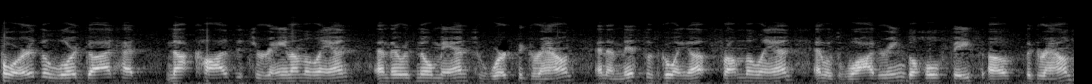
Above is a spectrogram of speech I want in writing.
for the Lord God had not caused it to rain on the land, and there was no man to work the ground, and a mist was going up from the land and was watering the whole face of the ground.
